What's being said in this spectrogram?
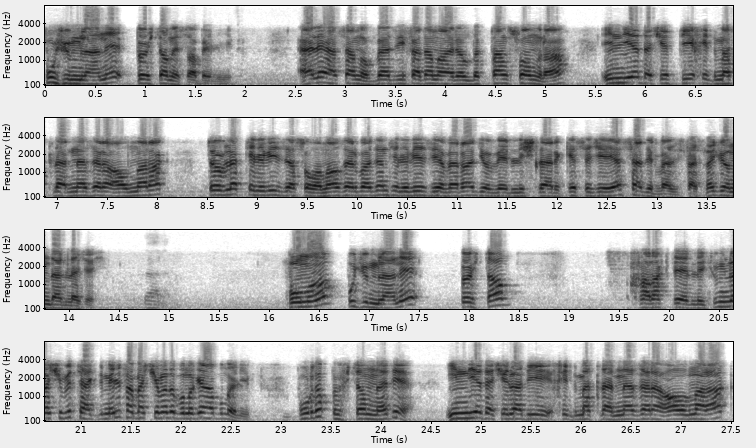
bu cümləni böhtan hesab eləyib. Əli Həsənov vəzifədən ayrıldıqdan sonra indiyədək etdiyi xidmətlər nəzərə alınaraq Dövlət televiziyası olan Azərbaycan Televiziya və Radio Verilişləri QSC-yə sədr vəzifəsinə göndəriləcək. Bəli. Bunu, bu cümləni böhtan xarakterli cümlə kimi təqdim edib və məhkəmə də bunu qəbul edib. Burada böhtan nədir? İndiyədək elədiyi xidmətlər nəzərə alınaraq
